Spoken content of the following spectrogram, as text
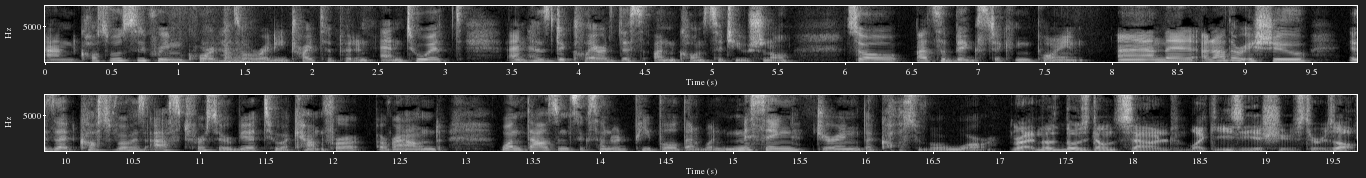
And Kosovo's Supreme Court has already tried to put an end to it and has declared this unconstitutional. So that's a big sticking point. And then another issue is that Kosovo has asked for Serbia to account for around 1,600 people that went missing during the Kosovo War. Right, and those don't sound like easy issues to resolve.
